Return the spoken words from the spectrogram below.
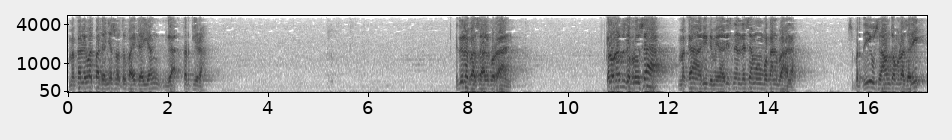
Maka lewat padanya suatu faedah yang enggak terkira. Itulah bahasa Al-Quran. Kalau orang itu sudah berusaha, maka hari demi hari senantiasa mengumpulkan pahala. Seperti usaha untuk mempelajari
